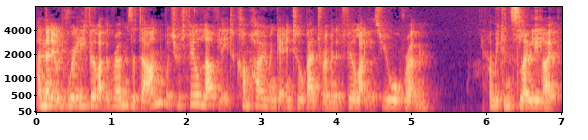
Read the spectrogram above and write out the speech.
And then it would really feel like the rooms are done, which would feel lovely to come home and get into your bedroom and it feel like it's your room. And we can slowly like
